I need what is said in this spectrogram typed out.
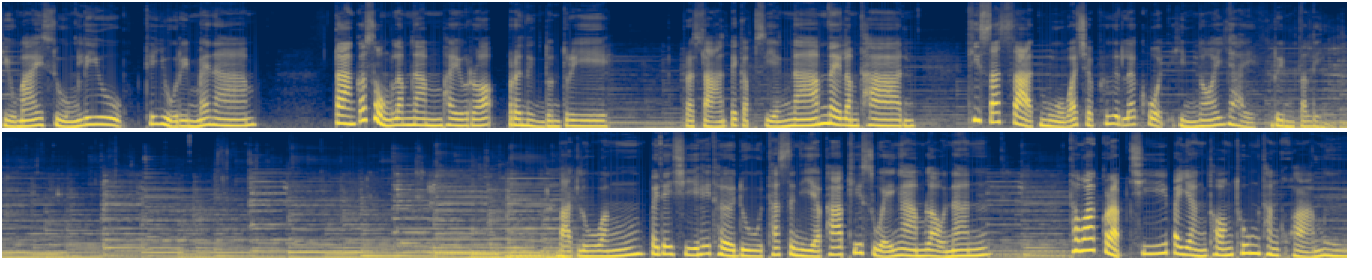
ถิวไม้สูงลิ้วที่อยู่ริมแม่น้ำต่างก็ส่งลำนำไพเราะประหนึ่งดนตรี ประสานไปกับเสียงน้ำในลำธารที่ซัดสาดหมู่วัชพืชและโขดหินน้อยใหญ่ริมตลิ่งบาทหลวงไม่ได้ชี้ให้เธอดูทัศนียภาพที่สวยงามเหล่านั้น ทว่ากลับชี้ไปยังท้องทุ่งทางขวามือ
